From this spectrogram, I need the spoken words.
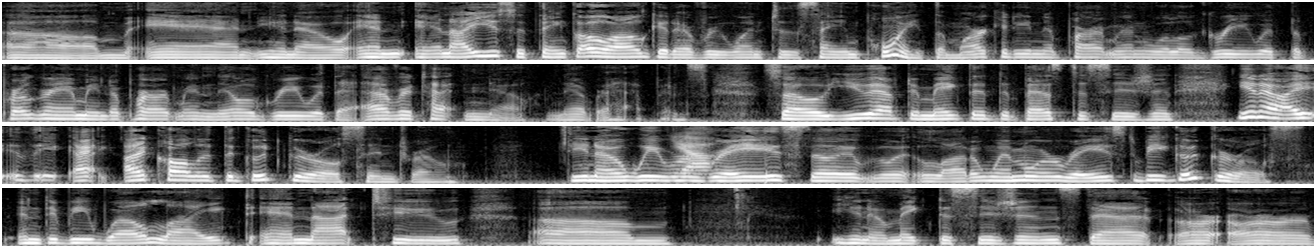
Um, and you know, and and I used to think, oh, I'll get everyone to the same point. The marketing department will agree with the programming department, and they'll agree with the advertising. No, never happens. So you have to make the, the best decision. You know, I, I I call it the good girl syndrome. You know, we were Yeah. raised, uh, a lot of women were raised to be good girls and to be well liked and not to, um, you know, make decisions that are, are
